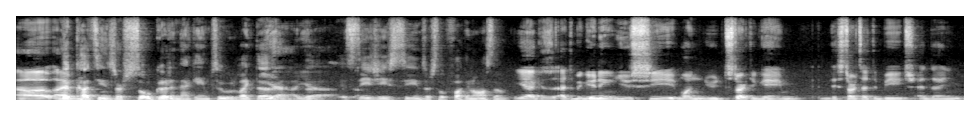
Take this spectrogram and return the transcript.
Uh, The cutscenes are so good in that game too. Like the Yeah, the yeah. CG scenes are so fucking awesome. Yeah, because at the beginning you see when you start the game, it starts at the beach and then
